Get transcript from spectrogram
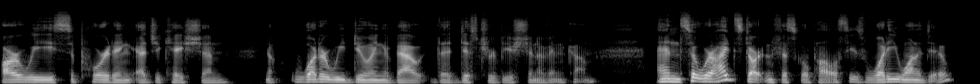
Are we supporting education? You know, what are we doing about the distribution of income? And so where I'd start in fiscal policy is what do you want to do?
